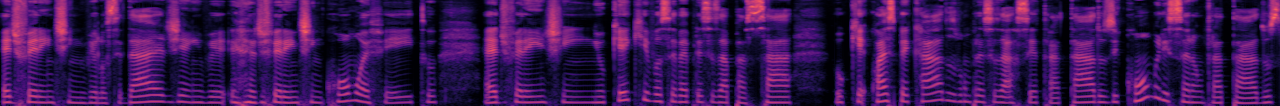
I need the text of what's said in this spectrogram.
É diferente em velocidade, é, diferente em como é feito, é diferente em o que que você vai precisar passar, o que, quais pecados vão precisar ser tratados e como eles serão tratados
